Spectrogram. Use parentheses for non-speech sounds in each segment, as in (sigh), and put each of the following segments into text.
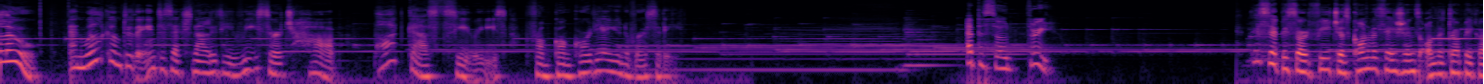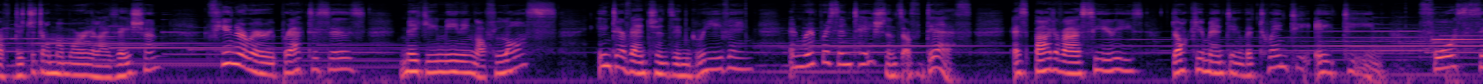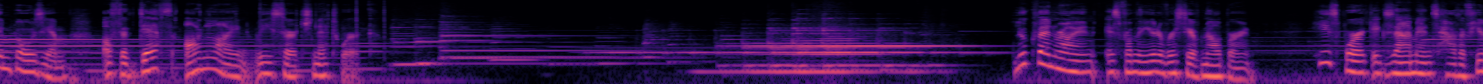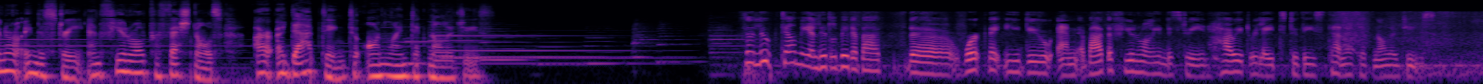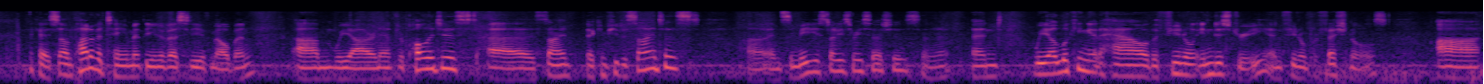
Hello, and welcome to the Intersectionality Research Hub podcast series from Concordia University. Episode 3 This episode features conversations on the topic of digital memorialization, funerary practices, making meaning of loss, interventions in grieving, and representations of death as part of our series documenting the 2018 fourth symposium of the Death Online Research Network. Luke Van Ryn is from the University of Melbourne. His work examines how the funeral industry and funeral professionals are adapting to online technologies. So, Luke, tell me a little bit about the work that you do and about the funeral industry and how it relates to these of technologies. Okay, so I'm part of a team at the University of Melbourne. Um, we are an anthropologist, a, sci- a computer scientist, uh, and some media studies researchers, and, and we are looking at how the funeral industry and funeral professionals are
